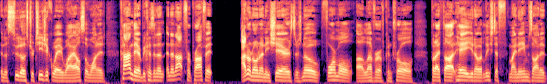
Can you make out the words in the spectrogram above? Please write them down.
in a pseudo strategic way why I also wanted Khan there because in a, in a not for profit, I don't own any shares. There's no formal uh, lever of control, but I thought, hey, you know, at least if my name's on it.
